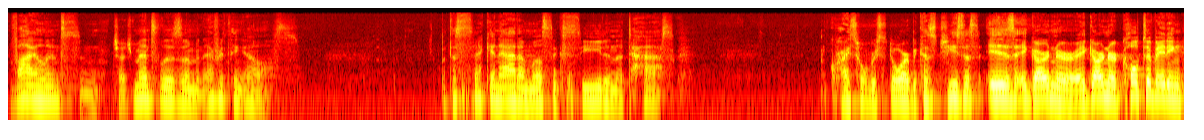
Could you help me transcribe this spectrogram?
violence and judgmentalism and everything else. But the second Adam will succeed in the task. Christ will restore because Jesus is a gardener, a gardener cultivating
